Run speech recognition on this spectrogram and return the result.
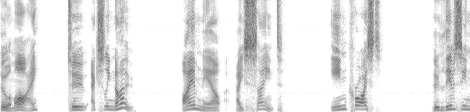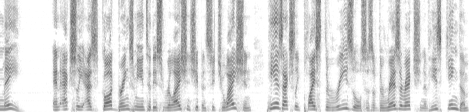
who am I? To actually know, I am now a saint in Christ who lives in me. And actually, as God brings me into this relationship and situation, he has actually placed the resources of the resurrection of His kingdom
